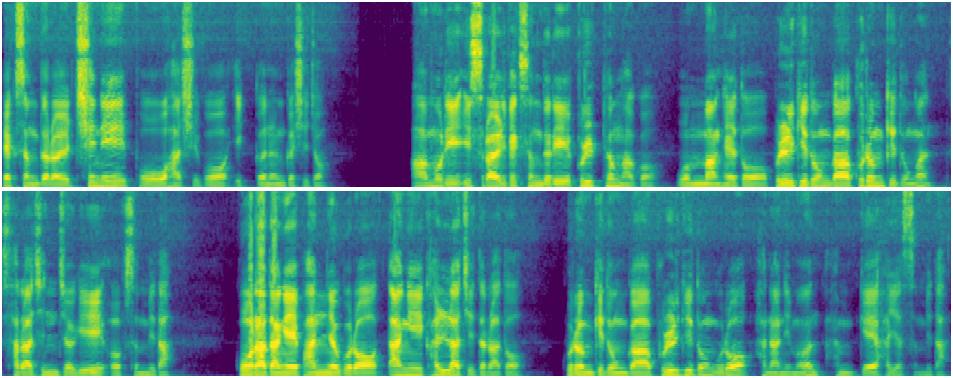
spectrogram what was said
백성들을 친히 보호하시고 이끄는 것이죠. 아무리 이스라엘 백성들이 불평하고 원망해도 불기둥과 구름 기둥은 사라진 적이 없습니다. 고라당의 반역으로 땅이 갈라지더라도 구름 기둥과 불 기둥으로 하나님은 함께 하였습니다.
